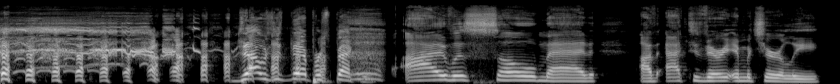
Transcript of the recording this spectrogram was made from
That was just their perspective. I was so mad. I've acted very immaturely,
